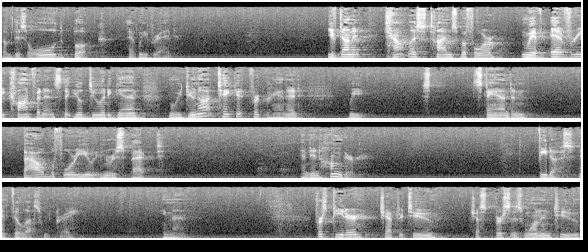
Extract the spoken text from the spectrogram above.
of this old book that we've read. You've done it countless times before. We have every confidence that you'll do it again. We do not take it for granted. We stand and bow before you in respect and in hunger. Feed us and fill us, we pray. Amen. 1 Peter chapter 2, just verses 1 and 2.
